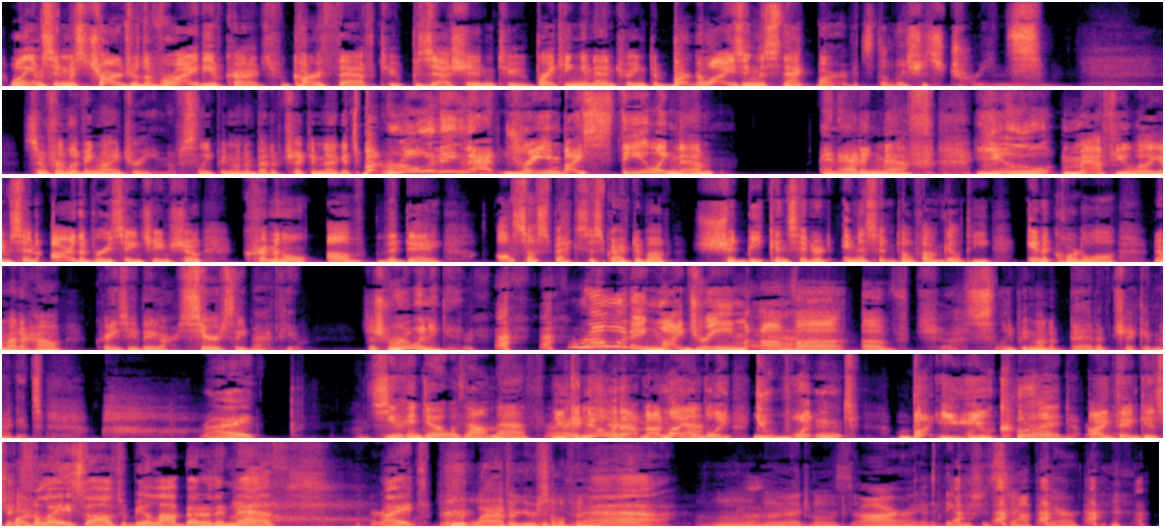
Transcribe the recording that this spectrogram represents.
Williamson was charged with a variety of crimes, from car theft to possession to breaking and entering to burglarizing the snack bar of its delicious treats. So for living my dream of sleeping on a bed of chicken nuggets, but ruining that dream by stealing them and adding meth, you, Matthew Williamson, are the Bruce St. James Show criminal of the day. All suspects described above should be considered innocent until found guilty in a court of law, no matter how crazy they are. Seriously, Matthew, just ruining it, ruining my dream of uh, of sleeping on a bed of chicken nuggets. Right? You can do it without meth. You can do it without. I'm led to Yeah. you wouldn't, but you you could. I think is Chick part fil of A sauce would be a lot better than meth. Right? it. Lather yourself in it. Yeah. Oh, now you're Goodness. talking. All right. I think we should stop there.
